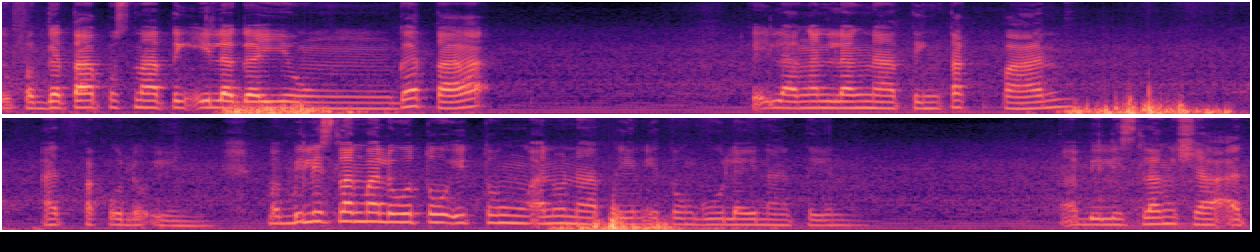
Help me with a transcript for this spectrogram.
So, pagkatapos nating ilagay yung gata, kailangan lang nating takpan at pakuluin. Mabilis lang maluto itong ano natin, itong gulay natin. Mabilis lang siya at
